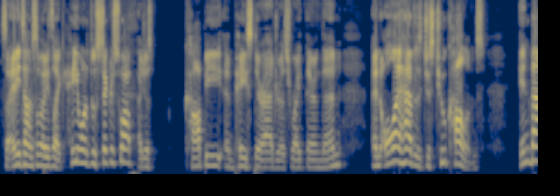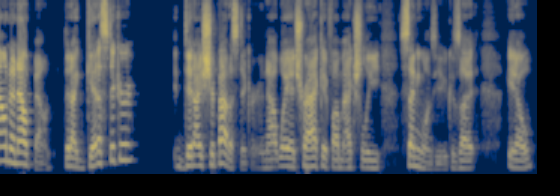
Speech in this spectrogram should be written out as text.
So anytime somebody's like, "Hey, you want to do a sticker swap?" I just copy and paste their address right there and then. And all I have is just two columns, inbound and outbound. Did I get a sticker? did I ship out a sticker? And that way I track if I'm actually sending one to you. Cause I, you know,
